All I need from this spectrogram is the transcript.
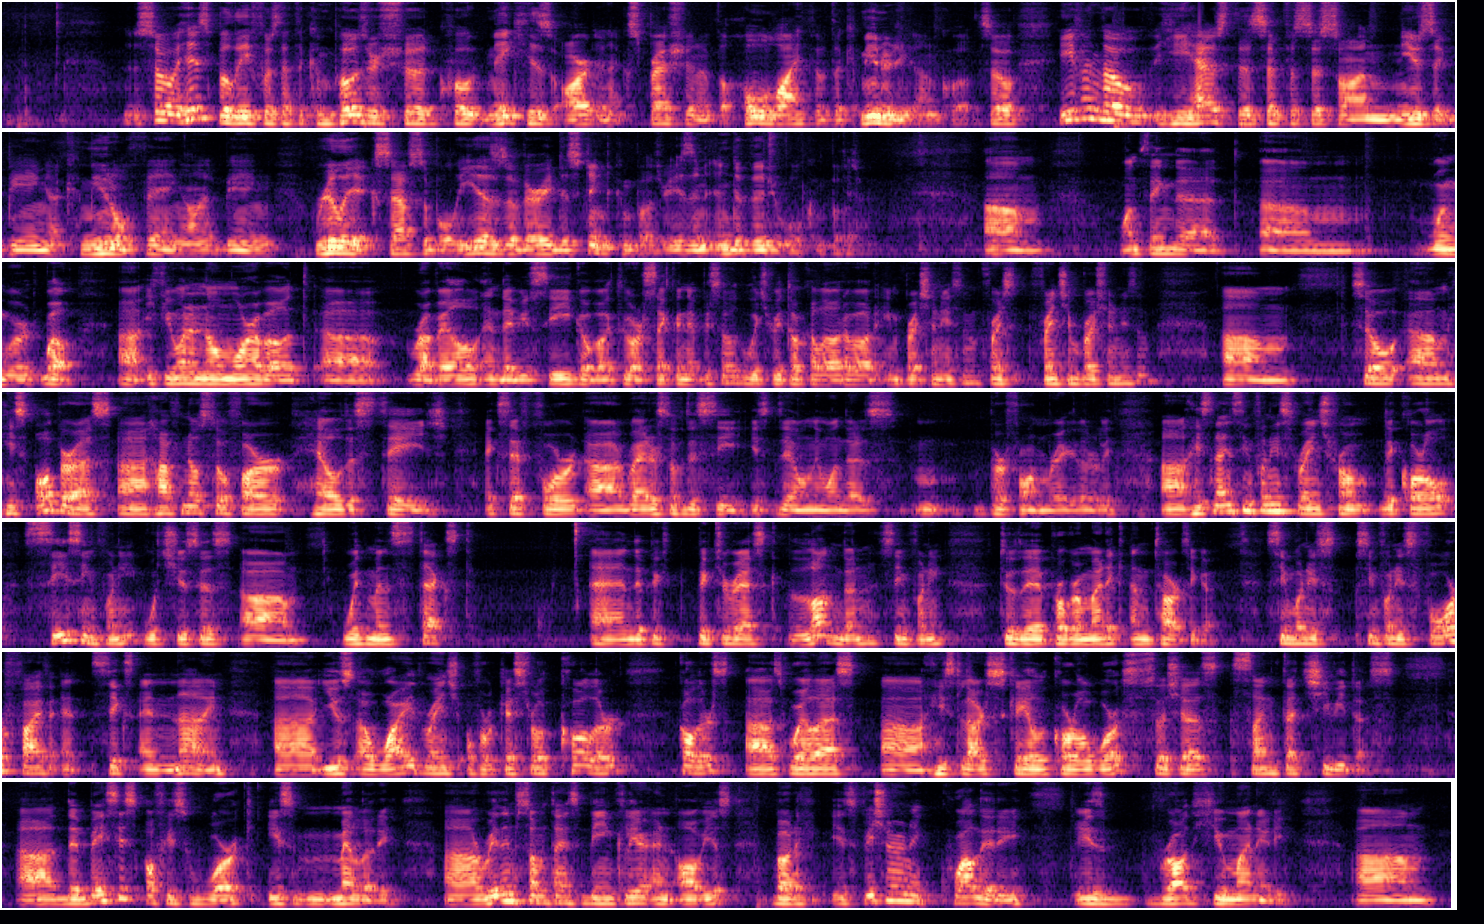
so his belief was that the composer should, quote, make his art an expression of the whole life of the community, unquote. So even though he has this emphasis on music being a communal thing, on it being really accessible, he is a very distinct composer. He is an individual composer. Um, one thing that um, when we're well, uh, if you want to know more about uh, Ravel and Debussy, go back to our second episode, which we talk a lot about impressionism, French, French impressionism. Um, so um, his operas uh, have not so far held a stage, except for uh, Riders of the Sea is the only one that is mm, performed regularly. Uh, his nine symphonies range from the choral Sea Symphony, which uses um, Whitman's text, and the pic- picturesque London Symphony to the programmatic Antarctica. Symphonies, symphonies 4, 5, and 6, and 9 uh, use a wide range of orchestral color, colors as well as uh, his large scale choral works such as Sancta Civitas. Uh, the basis of his work is melody, uh, rhythm sometimes being clear and obvious, but his visionary quality is broad humanity. Um,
